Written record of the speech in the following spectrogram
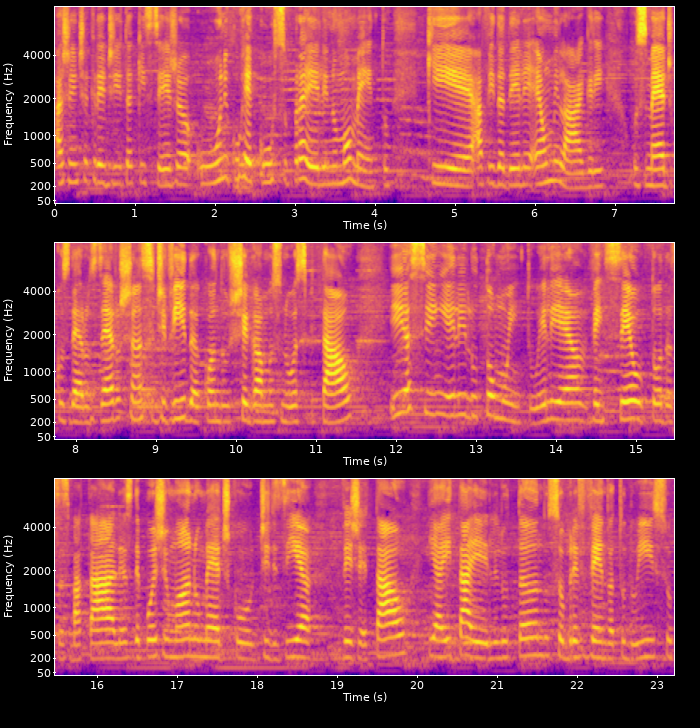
a gente acredita que seja o único recurso para ele no momento, que a vida dele é um milagre. Os médicos deram zero chance de vida quando chegamos no hospital. E assim, ele lutou muito, ele é, venceu todas as batalhas. Depois de um ano, o médico dizia vegetal, e aí está ele lutando, sobrevivendo a tudo isso.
